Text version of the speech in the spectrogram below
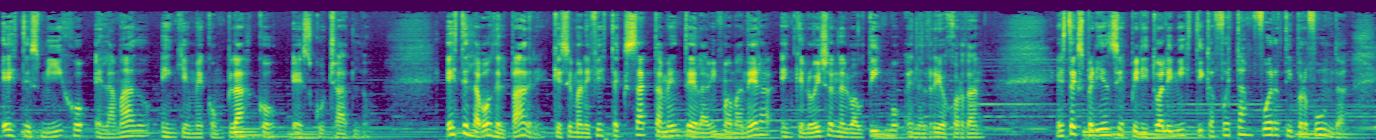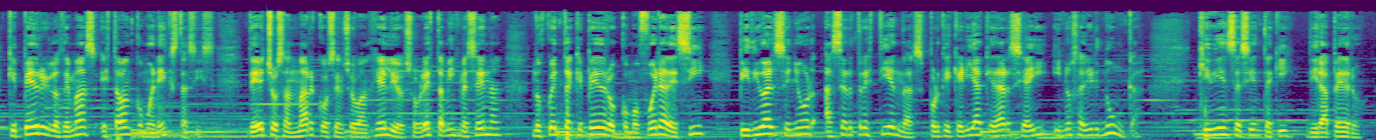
Este es mi Hijo, el amado, en quien me complazco, escuchadlo. Esta es la voz del Padre, que se manifiesta exactamente de la misma manera en que lo hizo en el bautismo en el río Jordán. Esta experiencia espiritual y mística fue tan fuerte y profunda que Pedro y los demás estaban como en éxtasis. De hecho, San Marcos en su Evangelio sobre esta misma escena nos cuenta que Pedro, como fuera de sí, pidió al Señor hacer tres tiendas porque quería quedarse ahí y no salir nunca. Qué bien se siente aquí, dirá Pedro.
